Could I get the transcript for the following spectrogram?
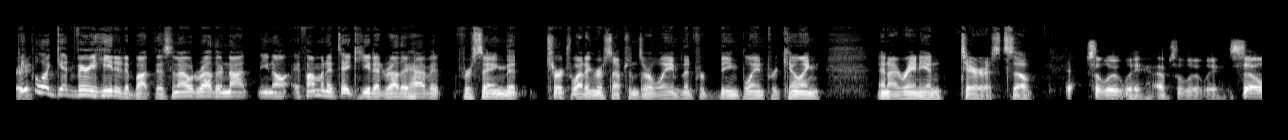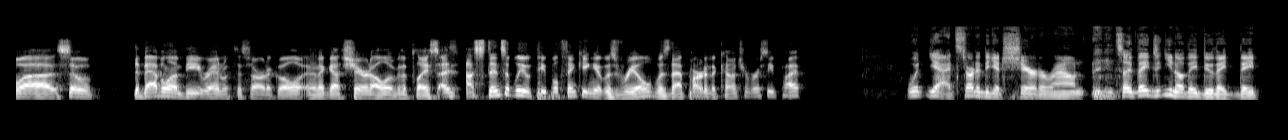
People like, get very heated about this, and I would rather not. You know, if I'm going to take heat, I'd rather have it for saying that church wedding receptions are lame than for being blamed for killing an Iranian terrorist. So, Absolutely, absolutely. So, uh, so the Babylon Bee ran with this article, and it got shared all over the place, Os- ostensibly with people thinking it was real. Was that part of the controversy pipe? what? Yeah, it started to get shared around. so they, you know, they do they they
